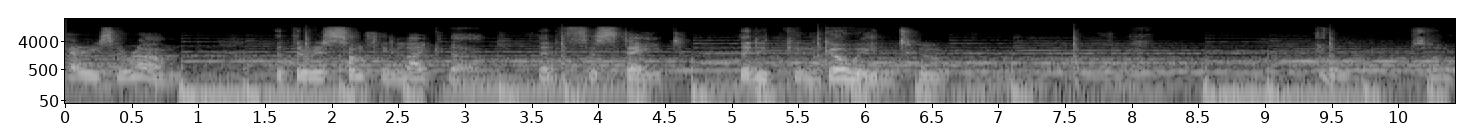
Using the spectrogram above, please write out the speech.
carries around, that there is something like that, that it's a state that it can go into. So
